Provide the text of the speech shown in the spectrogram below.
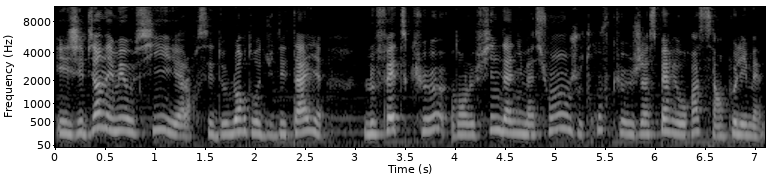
Et j'ai bien aimé aussi, et alors c'est de l'ordre du détail, le fait que dans le film d'animation, je trouve que Jasper et Horace, c'est un peu les mêmes.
